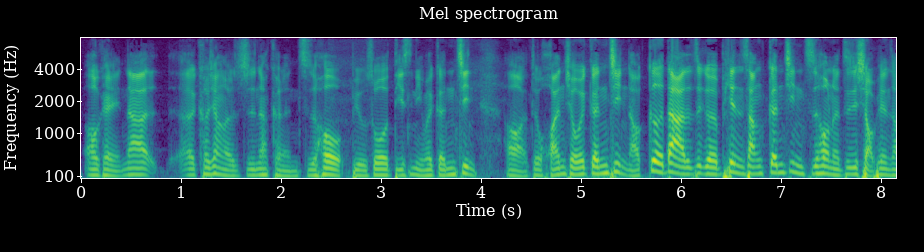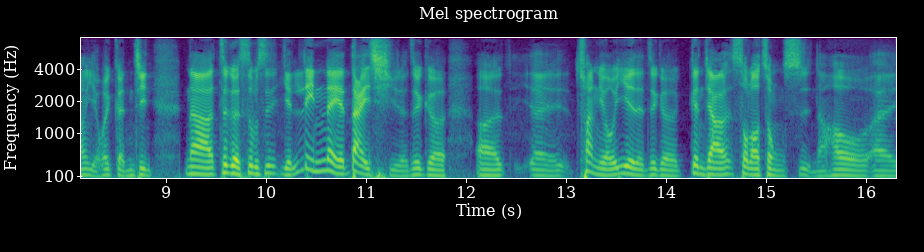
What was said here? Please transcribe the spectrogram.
OK，那。呃，可想而知，那可能之后，比如说迪士尼会跟进啊，就环球会跟进，然后各大的这个片商跟进之后呢，这些小片商也会跟进。那这个是不是也另类带起了这个呃呃串流业的这个更加受到重视？然后呃，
